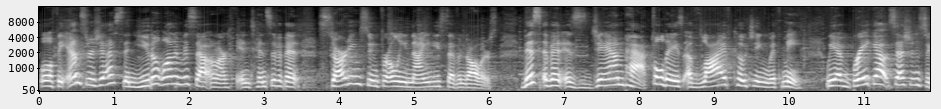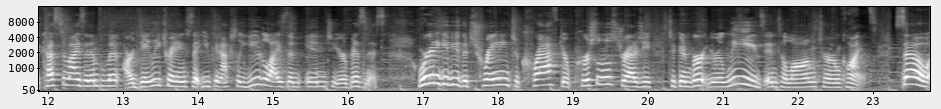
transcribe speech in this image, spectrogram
Well, if the answer is yes, then you don't want to miss out on our intensive event starting soon for only $97. This event is jam packed, full days of live coaching with me. We have breakout sessions to customize and implement our daily trainings so that you can actually utilize them into your business. We're going to give you the training to craft your personal strategy to convert your leads into long term clients. So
